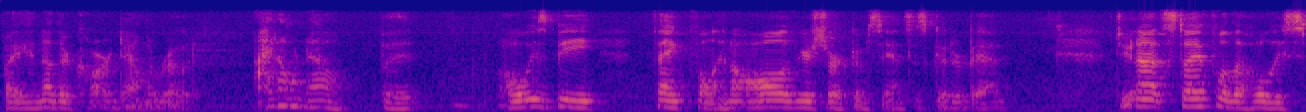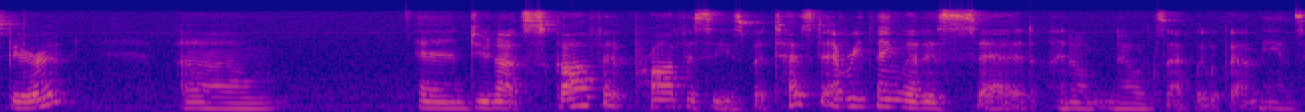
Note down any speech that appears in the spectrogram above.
by another car down the road. I don't know, but always be thankful in all of your circumstances, good or bad. Do not stifle the Holy Spirit. Um, and do not scoff at prophecies, but test everything that is said. I don't know exactly what that means.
